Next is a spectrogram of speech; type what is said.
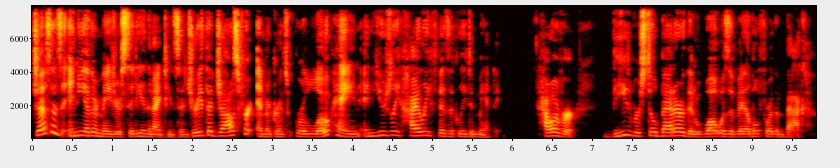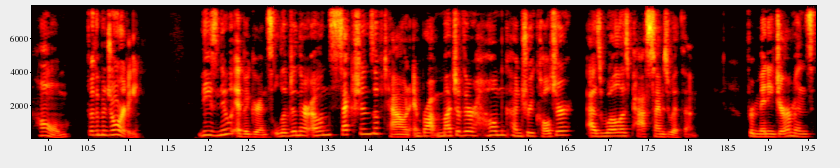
Just as any other major city in the 19th century, the jobs for immigrants were low paying and usually highly physically demanding. However, these were still better than what was available for them back home for the majority. These new immigrants lived in their own sections of town and brought much of their home country culture as well as pastimes with them. For many Germans,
